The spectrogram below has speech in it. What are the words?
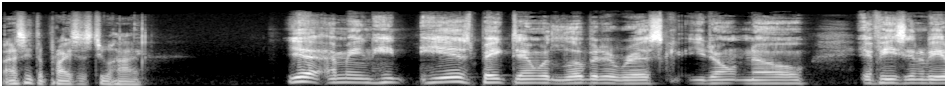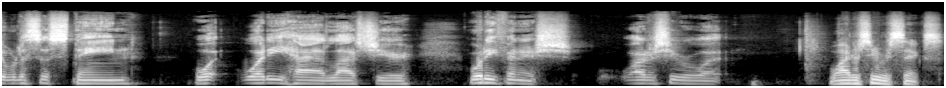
I just think the price is too high. Yeah, I mean he he is baked in with a little bit of risk. You don't know if he's going to be able to sustain what what he had last year. What did he finish? Wide receiver what? Wide receiver six.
